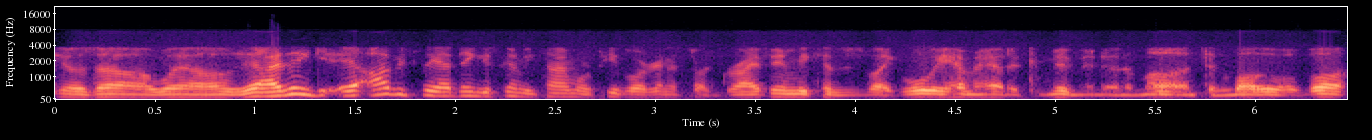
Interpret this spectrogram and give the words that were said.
goes, oh well, yeah. I think obviously I think it's going to be time where people are going to start griping because it's like, well, we haven't had a commitment in a month and blah blah blah.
